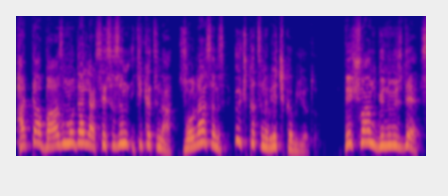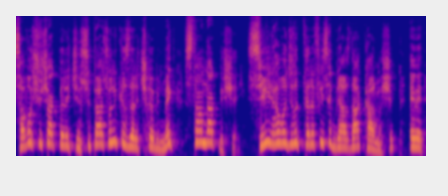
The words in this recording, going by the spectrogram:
Hatta bazı modeller ses hızının iki katına, zorlarsanız 3 katına bile çıkabiliyordu. Ve şu an günümüzde savaş uçakları için süpersonik hızları çıkabilmek standart bir şey. Sivil havacılık tarafı ise biraz daha karmaşık. Evet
